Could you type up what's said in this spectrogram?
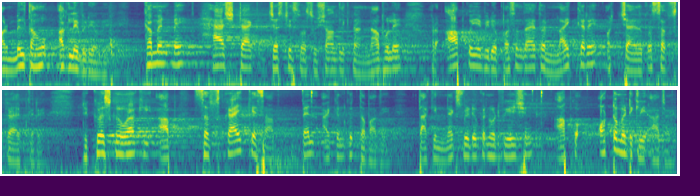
और मिलता हूँ अगले वीडियो में। कमेंट में हैश टैग जस्टिस व सुशांत लिखना ना भूलें। और आपको ये वीडियो पसंद आए तो लाइक करें और चैनल को सब्सक्राइब करें। रिक्वेस्ट करूँगा कि आप सब्सक्राइब के साथ बेल आइकन को दबा दें, ताकि नेक्स्ट वीडियो का नोटिफिकेशन आपको ऑटोमेटिकली आ जाए।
